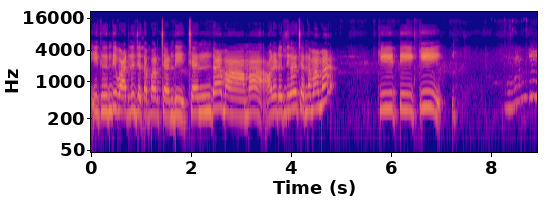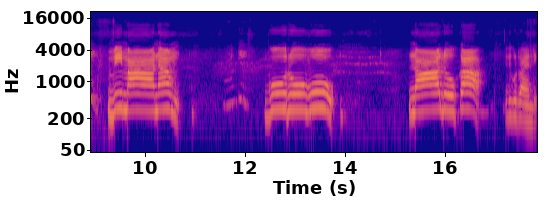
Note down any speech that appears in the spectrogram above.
ఈ క్రింది వాటిని జతపరచండి. చందమామ. ఆల్రెడీ ఉంది కదా చందమామ? కీటికి. విమానం. గురువు. నాలుక. ఇది కూడా రాయండి.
